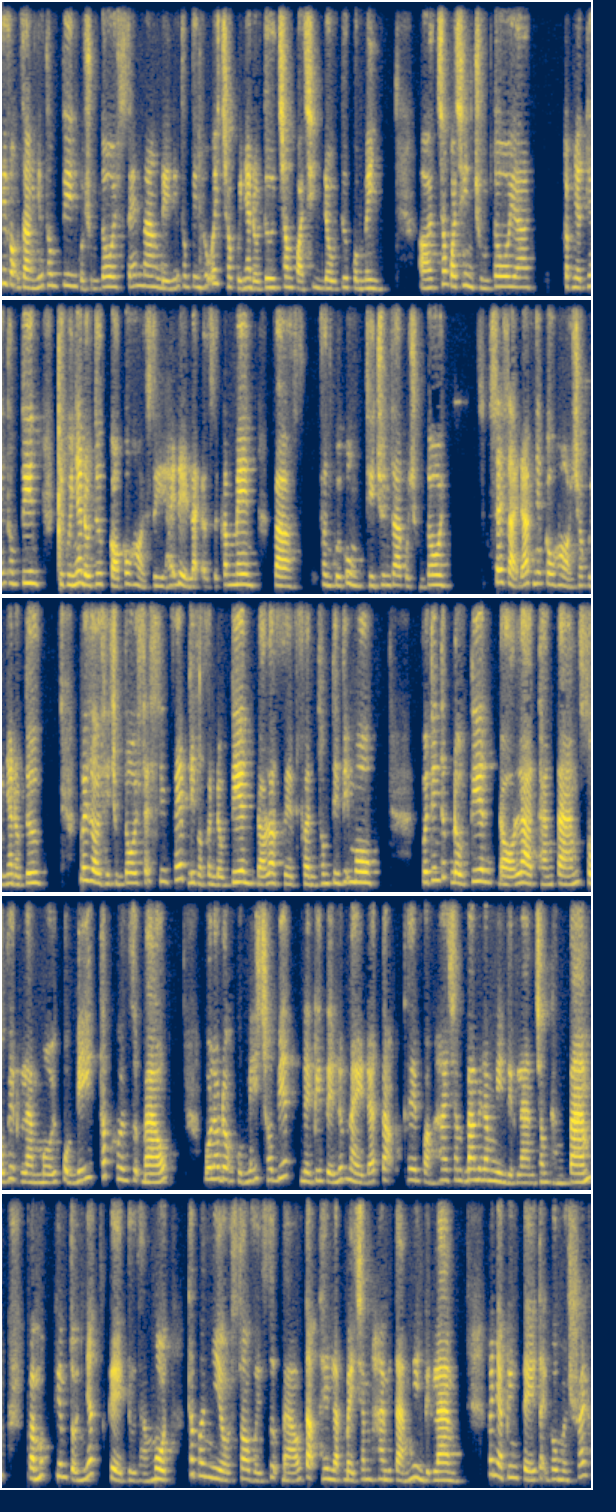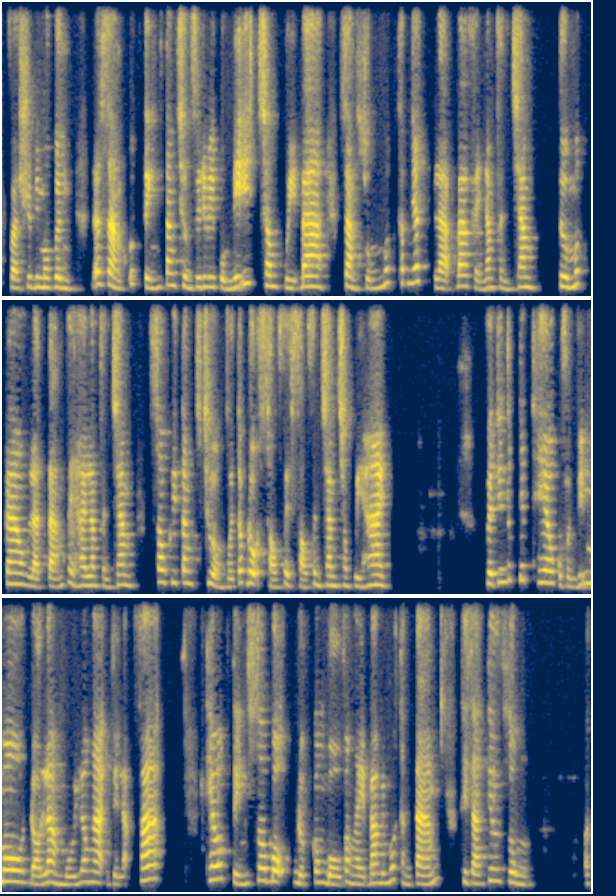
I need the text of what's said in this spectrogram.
Hy vọng rằng những thông tin của chúng tôi sẽ mang đến những thông tin hữu ích cho quý nhà đầu tư trong quá trình đầu tư của mình. À, trong quá trình chúng tôi à, cập nhật những thông tin thì quý nhà đầu tư có câu hỏi gì hãy để lại ở dưới comment và phần cuối cùng thì chuyên gia của chúng tôi sẽ giải đáp những câu hỏi cho quý nhà đầu tư. Bây giờ thì chúng tôi sẽ xin phép đi vào phần đầu tiên, đó là về phần thông tin vĩ mô. Với tin tức đầu tiên, đó là tháng 8, số việc làm mới của Mỹ thấp hơn dự báo. Bộ Lao động của Mỹ cho biết nền kinh tế nước này đã tạo thêm khoảng 235.000 việc làm trong tháng 8 và mức khiêm tốn nhất kể từ tháng 1, thấp hơn nhiều so với dự báo tạo thêm là 728.000 việc làm. Các nhà kinh tế tại Goldman Sachs và JP Morgan đã giảm ước tính tăng trưởng GDP của Mỹ trong quý 3, giảm xuống mức thấp nhất là 3,5%, từ mức cao là 8,25% sau khi tăng trưởng với tốc độ 6,6% trong quý 2. Về tin tức tiếp theo của phần vĩ mô đó là mối lo ngại về lạm phát. Theo ước tính sơ bộ được công bố vào ngày 31 tháng 8 thì giá tiêu dùng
